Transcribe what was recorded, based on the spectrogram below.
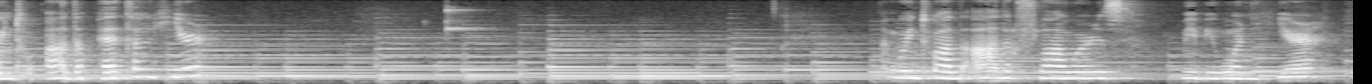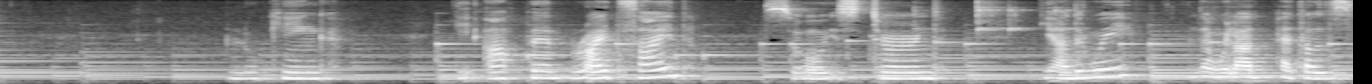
Going to add a petal here. I'm going to add other flowers maybe one here. Looking the upper right side so it's turned the other way. And then we'll add petals.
